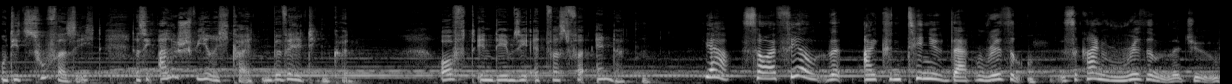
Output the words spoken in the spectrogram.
und die Zuversicht, dass sie alle Schwierigkeiten bewältigen können. Oft indem sie etwas veränderten. Yeah, so I feel that I continued that rhythm. It's a kind of rhythm that you.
